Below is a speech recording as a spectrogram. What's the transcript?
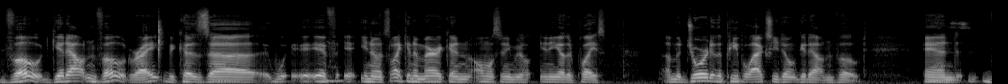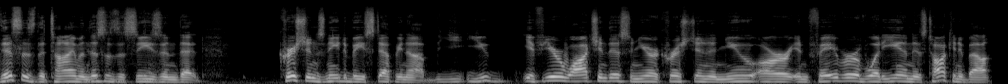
vote. Get out and vote, right? Because uh, if you know, it's like in America and almost any any other place, a majority of the people actually don't get out and vote. And yes. this is the time and this is the season that Christians need to be stepping up. You, you, if you're watching this and you're a Christian and you are in favor of what Ian is talking about,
